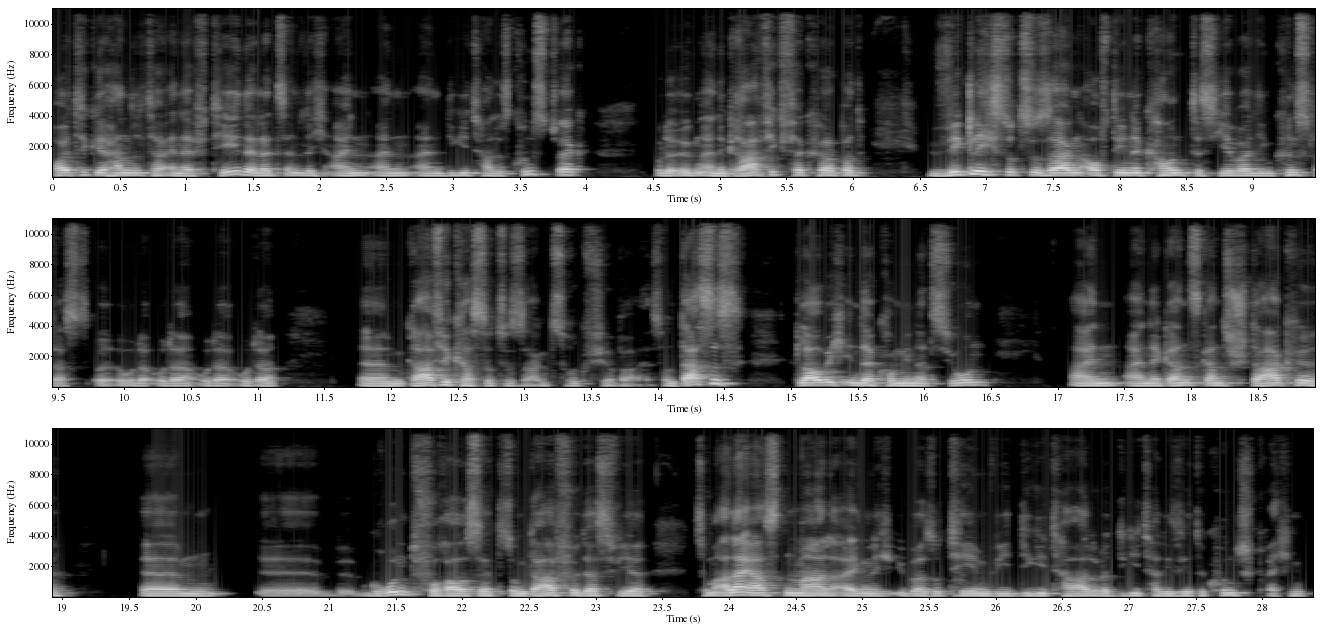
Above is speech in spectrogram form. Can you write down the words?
heute gehandelter NFT, der letztendlich ein, ein, ein digitales Kunstwerk oder irgendeine Grafik verkörpert, wirklich sozusagen auf den Account des jeweiligen Künstlers äh, oder, oder, oder, oder ähm, Grafikers sozusagen zurückführbar ist. Und das ist, glaube ich, in der Kombination ein, eine ganz, ganz starke ähm, äh, Grundvoraussetzung dafür, dass wir zum allerersten Mal eigentlich über so Themen wie digital oder digitalisierte Kunst sprechen,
